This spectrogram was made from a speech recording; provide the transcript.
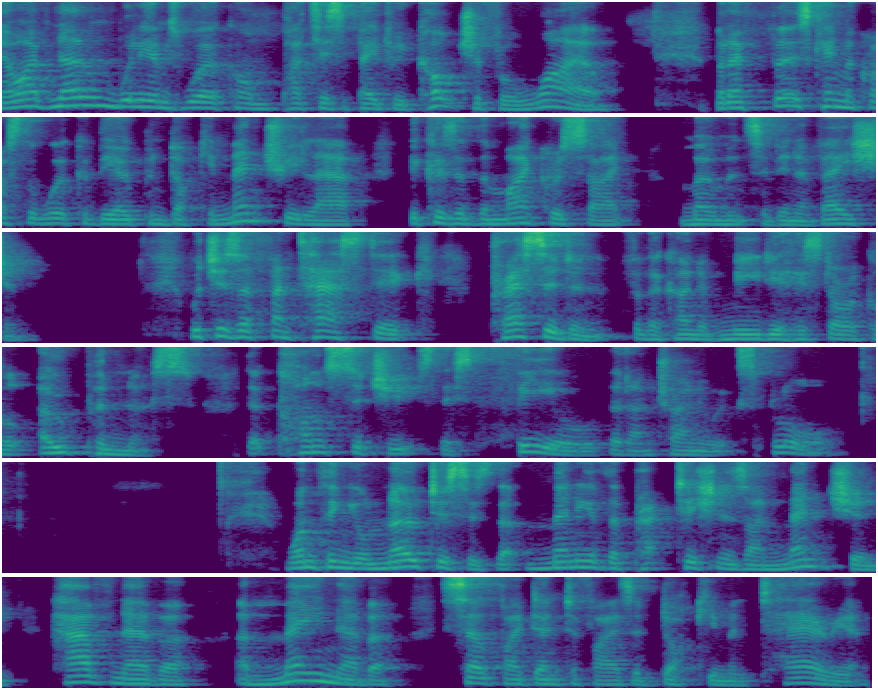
Now, I've known William's work on participatory culture for a while, but I first came across the work of the Open Documentary Lab because of the microsite Moments of Innovation, which is a fantastic precedent for the kind of media historical openness that constitutes this field that I'm trying to explore. One thing you'll notice is that many of the practitioners I mentioned have never and may never self-identify as a documentarian.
